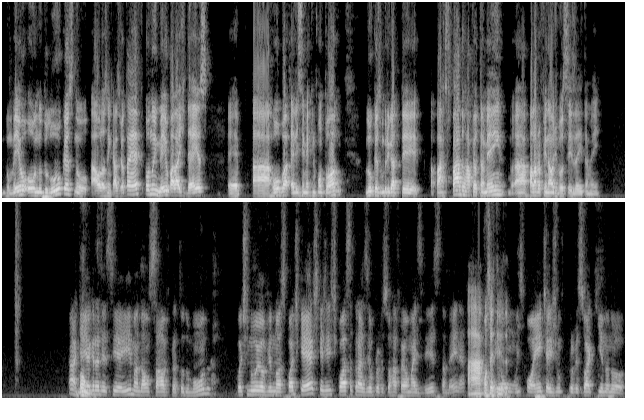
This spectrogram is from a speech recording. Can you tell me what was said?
no meu ou no do Lucas, no Aulas em Casa JF, ou no e-mail balaideias, é, arroba lcmecno.org. Lucas, obrigado por ter participado, Rafael também. A palavra final de vocês aí também. Ah, queria Bom. agradecer aí, mandar um salve para todo mundo. Continue ouvindo nosso podcast, que a gente possa trazer o professor Rafael mais vezes também, né? Ah, com certeza. Tem um expoente aí junto com o professor Aquino no,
